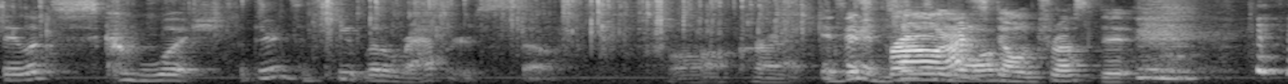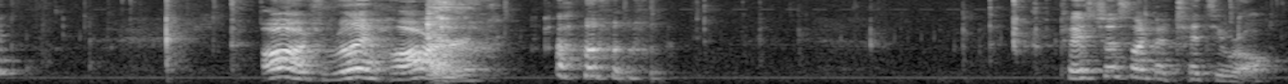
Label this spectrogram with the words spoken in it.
They look squished, but they're in some cute little wrappers. So. Oh crap. It's If like it's brown, I just don't trust it. oh, it's really hard. Tastes just like a tootsie roll,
